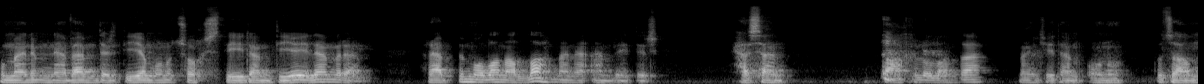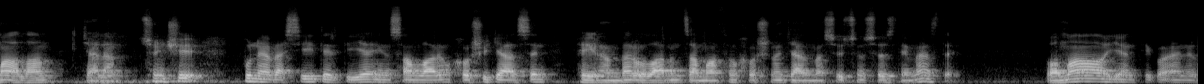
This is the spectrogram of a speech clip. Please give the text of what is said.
Bu mənim nəvəmdir deyə onu çox istəyirəm deyə eləmirəm. Rəbbim olan Allah mənə əmr edir. Həsən daxil olanda mən gedəm onu qucağıma alam, gələm. Çünki bu nəvəsidir deyə insanların xoşu gəlsin, peyğəmbər onların cəmaatın xoşuna gəlməsi üçün söz deməzdi. Və ma yentiqu anil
